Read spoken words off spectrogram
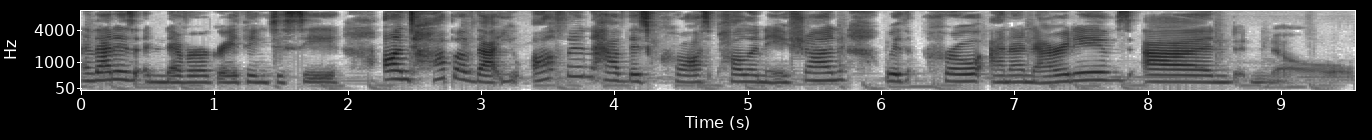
And that is never a great thing to see. On top of that, you often have this cross pollination with pro Ana narratives and no,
